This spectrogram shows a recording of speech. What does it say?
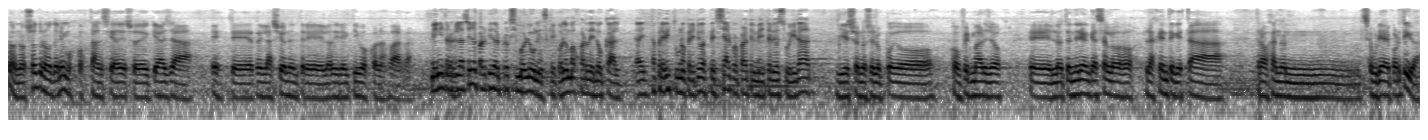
No, nosotros no tenemos constancia de eso, de que haya este, relación entre los directivos con las barras. Ministro, en relación al partido del próximo lunes, que Colón va a jugar de local, ¿está previsto un operativo especial por parte del Ministerio de Seguridad? Y eso no se lo puedo confirmar yo. Eh, lo tendrían que hacer los- la gente que está trabajando en seguridad deportiva.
